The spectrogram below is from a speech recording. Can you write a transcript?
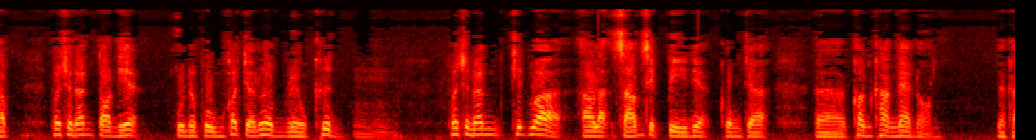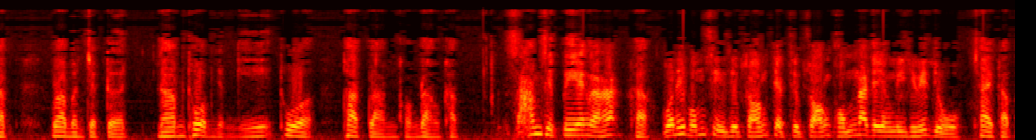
ครับ เพราะฉะนั้นตอนเนี้ยอุณหภูมิก็จะเริ่มเร็วขึ้นอืม เพราะฉะนั้นคิดว่าเอาละ 30 ปีเนี่ยคงจะเอ่อค่อนข้างแน่นอนนะครับ ว่ามันจะเกิดน้ำท่วมอย่างนี้ทั่วภาคกลางของเราครับสามสิบปีเองเหรอฮะครับ วันนี้ผมสี่สิบสองเจ็ดสิบสองผมน่าจะยังมีชีวิตอยู่ ใช่ครับ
